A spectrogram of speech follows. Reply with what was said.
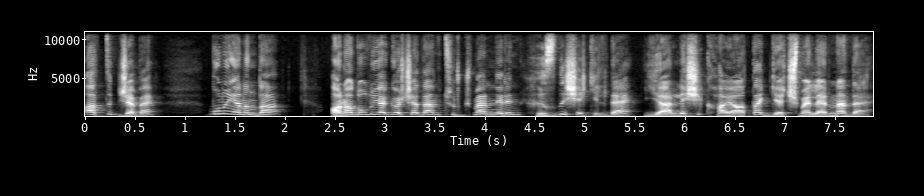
Attık cebe. Bunun yanında Anadolu'ya göç eden Türkmenlerin hızlı şekilde yerleşik hayata geçmelerine de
